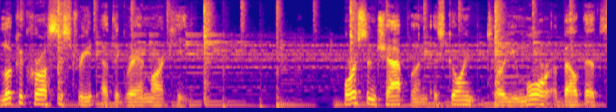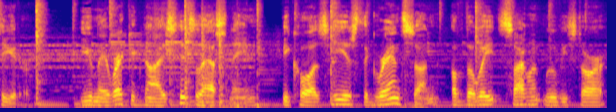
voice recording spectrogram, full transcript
Look across the street at the Grand Marquis. Orson Chaplin is going to tell you more about that theater. You may recognize his last name because he is the grandson of the late silent movie star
